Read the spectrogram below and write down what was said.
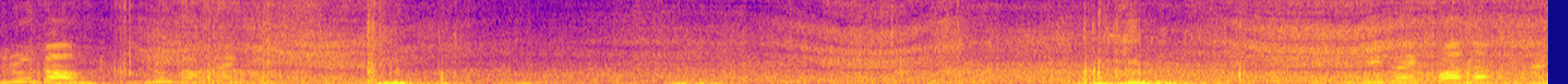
Drugą, drugą rękę. Bliżej kłada, bliżej.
